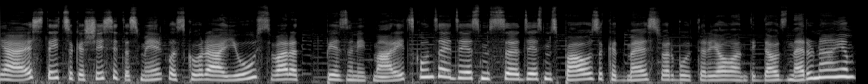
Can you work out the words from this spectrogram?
jā, es ticu, ka šis ir tas mirklis, kurā jūs varat piezvanīt Mārītas kundzei dziesmas, dziesmas pauze, kad mēs varbūt ar Jolantu tik daudz nerunājam.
